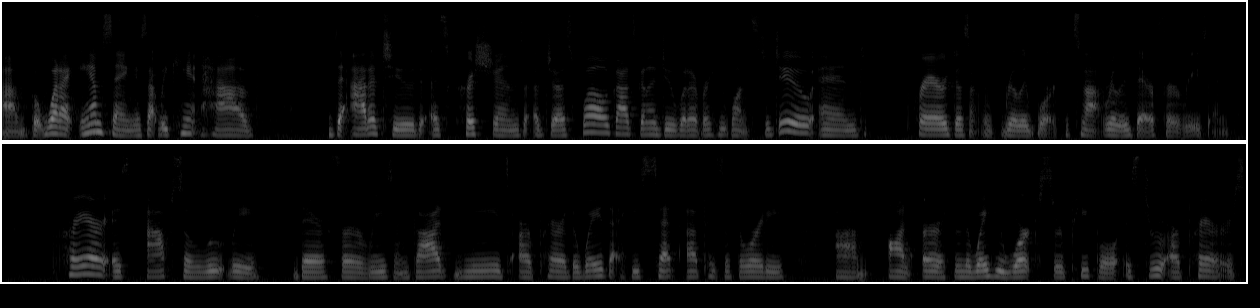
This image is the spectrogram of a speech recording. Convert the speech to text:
Um, but what I am saying is that we can't have the attitude as Christians of just, well, God's going to do whatever he wants to do and prayer doesn't really work. It's not really there for a reason. Prayer is absolutely there for a reason. God needs our prayer. The way that He set up His authority um, on earth and the way He works through people is through our prayers.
